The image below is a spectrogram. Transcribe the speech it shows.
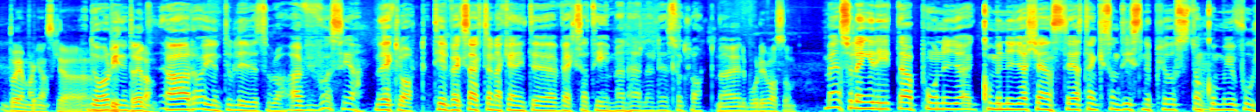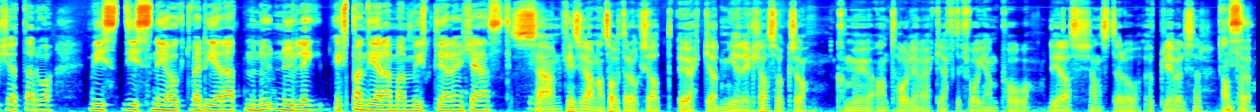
Då är man ganska Då bitter idag. Ja, det har ju inte blivit så bra. Ja, vi får se. Men det är klart. Tillväxtaktierna kan inte växa till himlen heller. Det är såklart. Nej, det borde ju vara så. Men så länge det hittar på nya, kommer nya tjänster. Jag tänker som Disney Plus. De Mm. kommer ju fortsätta då. Visst, Disney är högt värderat. Men nu, nu expanderar man med ytterligare en tjänst. Sen finns ju en annan sak där också att ökad medelklass också kommer ju antagligen öka efterfrågan på deras tjänster och upplevelser Precis. antar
